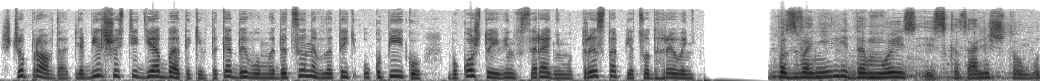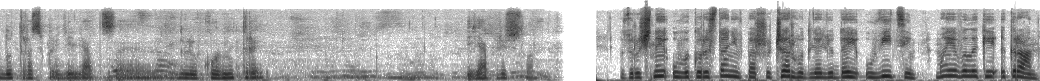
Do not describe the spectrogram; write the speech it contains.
Щоправда, для більшості діабетиків таке диво медицини влетить у копійку, бо коштує він в середньому 300-500 гривень. Позвонили домой и сказали, что будут распределяться глюкометры. Я пришла. Зручний у використанні в першу чергу для людей у віці. Має великий екран,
